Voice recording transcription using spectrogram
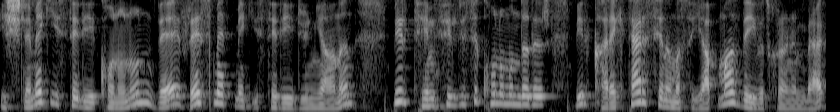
işlemek istediği konunun ve resmetmek istediği dünyanın bir temsilcisi konumundadır. Bir karakter sineması yapmaz David Cronenberg.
